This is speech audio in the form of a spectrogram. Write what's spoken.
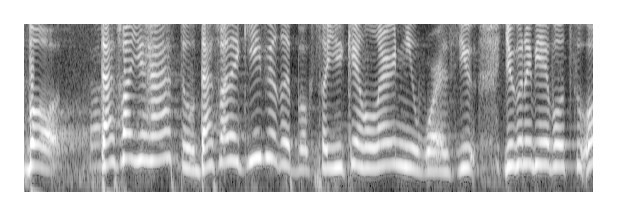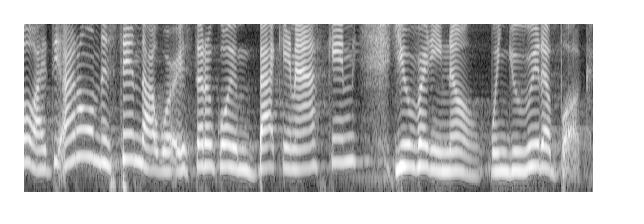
But that's why you have to. That's why they give you the book so you can learn new words. You you're gonna be able to. Oh, I I don't understand that word. Instead of going back and asking, you already know. When you read a book,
